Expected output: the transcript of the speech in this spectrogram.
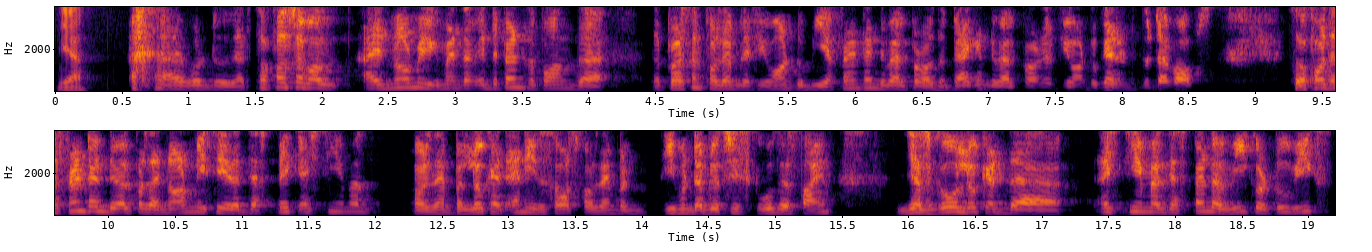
Yeah. I would do that. So first of all, I normally recommend that it depends upon the the person. For example, if you want to be a front end developer or the back end developer, if you want to get into the DevOps. So for the front end developers, I normally say that just pick HTML, for example, look at any resource. For example, even W3 schools is fine. Just go look at the HTML. Just spend a week or two weeks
